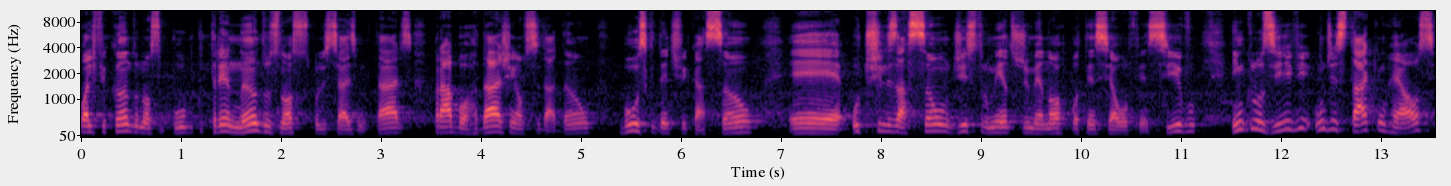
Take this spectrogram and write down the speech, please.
qualificando o nosso público, treinando os nossos policiais militares para abordagem ao cidadão, busca identificação, é, utilização de instrumentos de menor potencial ofensivo, inclusive um destaque, um realce,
